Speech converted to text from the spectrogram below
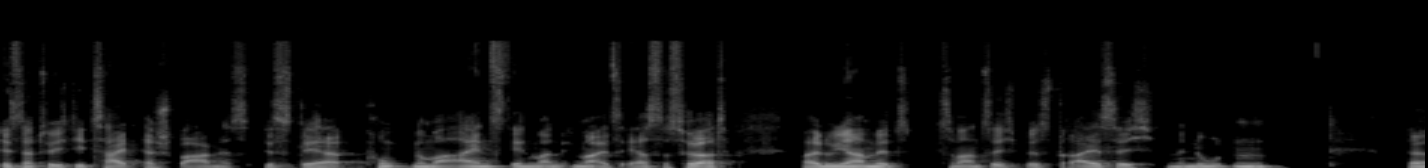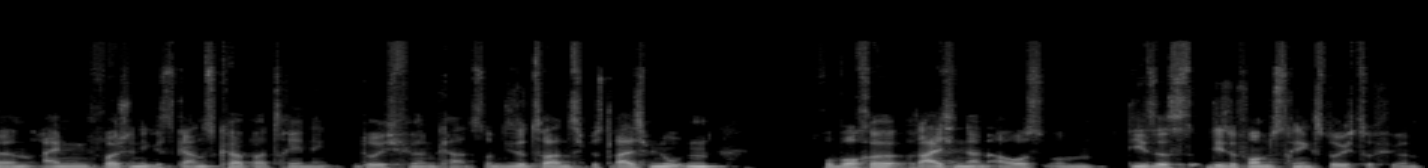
ist natürlich die Zeitersparnis ist der Punkt Nummer eins, den man immer als erstes hört, weil du ja mit 20 bis 30 Minuten ähm, ein vollständiges Ganzkörpertraining durchführen kannst. Und diese 20 bis 30 Minuten pro Woche reichen dann aus, um dieses, diese Form des Trainings durchzuführen.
